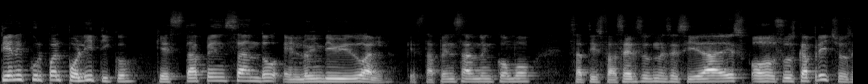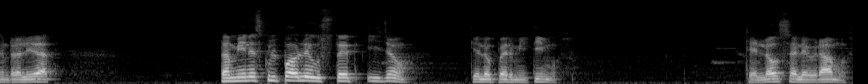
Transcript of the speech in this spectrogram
tiene culpa el político que está pensando en lo individual, que está pensando en cómo satisfacer sus necesidades o sus caprichos en realidad, también es culpable usted y yo, que lo permitimos, que lo celebramos.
